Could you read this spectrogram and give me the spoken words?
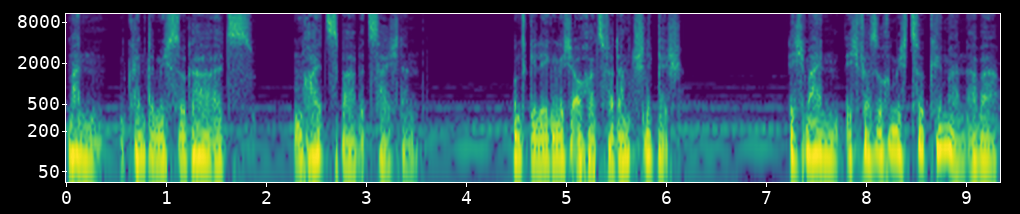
Man könnte mich sogar als reizbar bezeichnen und gelegentlich auch als verdammt schnippisch. Ich meine, ich versuche mich zu kümmern, aber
